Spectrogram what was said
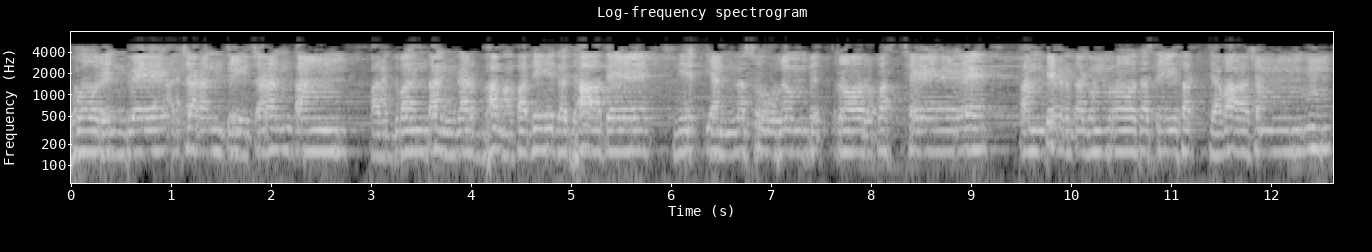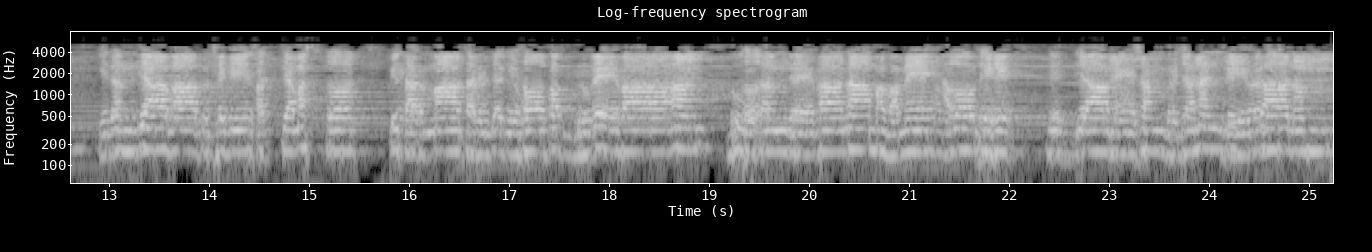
भूरिन्द्वे अचरन्ति चरन्तम्। पद्वन्तम् गर्भमपदी दधाते नित्यम् न सूनुम् पित्रोरुपस्थे। तम् विकृतगुम् रोदसी सत्यवाचम् इदम् द्या वा पृथिवी सत्यमस्तु पितर्मातर्जगिहोपब्रुवे वा भूतम् देवानामवमे अवोभिः विद्यामेषम् वृजनम् जीवदानम्।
